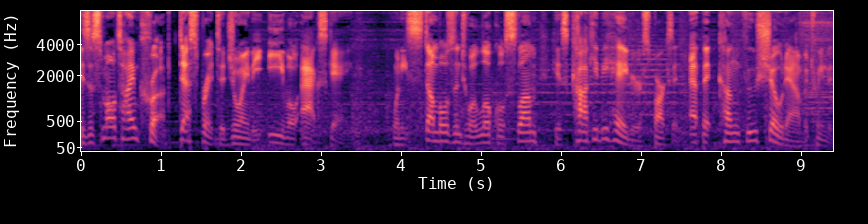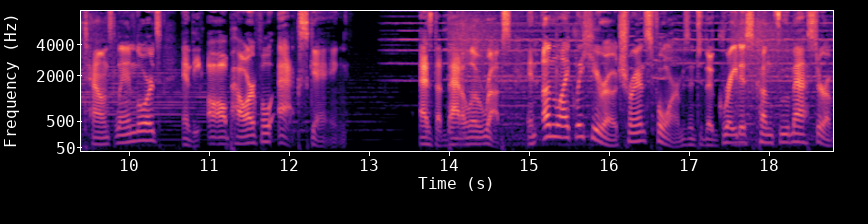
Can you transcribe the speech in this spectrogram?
is a small time crook desperate to join the evil Axe Gang. When he stumbles into a local slum, his cocky behavior sparks an epic kung fu showdown between the town's landlords and the all powerful Axe Gang. As the battle erupts, an unlikely hero transforms into the greatest kung fu master of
